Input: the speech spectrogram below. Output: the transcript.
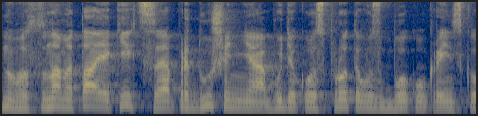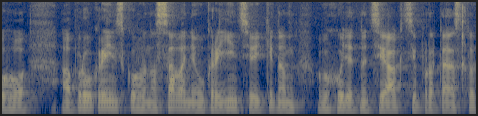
ну основна мета яких це придушення будь-якого спротиву з боку українського проукраїнського населення, українців, які там виходять на ці акції протесту.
